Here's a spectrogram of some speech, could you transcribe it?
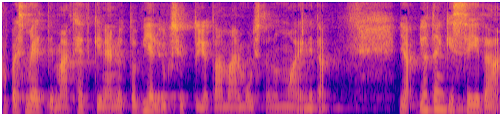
rupesi miettimään, että hetkinen, nyt on vielä yksi juttu, jota mä en muistanut mainita. Ja jotenkin siitä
